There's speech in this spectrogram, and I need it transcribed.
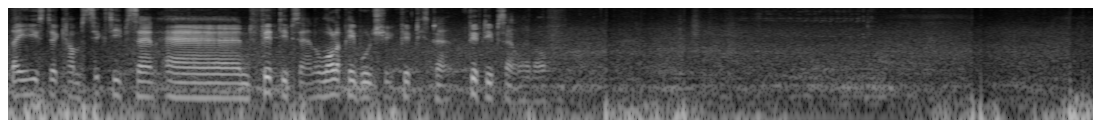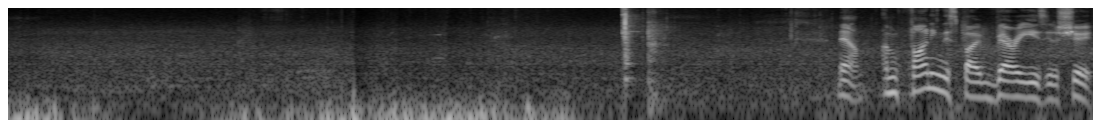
they used to come 60% and 50%. A lot of people would shoot 50%, 50% let off. Now, I'm finding this bow very easy to shoot.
